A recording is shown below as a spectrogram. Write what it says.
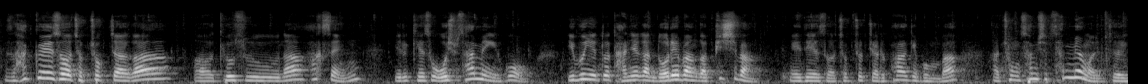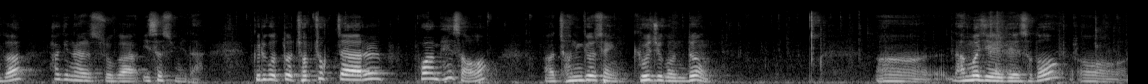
그래서 학교에서 접촉자가 어, 교수나 학생 이렇게 해서 54명이고 이분이 또 다녀간 노래방과 PC방에 대해서 접촉자를 파악해 본 바 총 33명을 저희가 확인할 수가 있었습니다. 그리고 또 접촉자를 포함해서 어, 전교생, 교직원 등 어, 나머지에 대해서도 어,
